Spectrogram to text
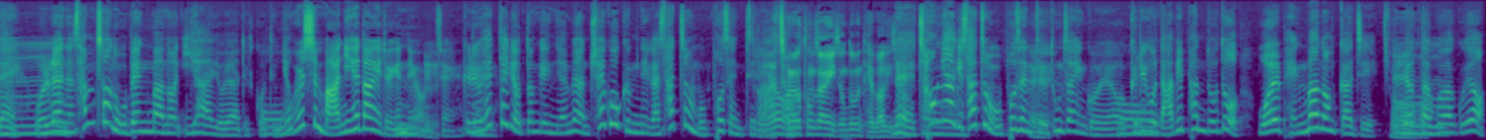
네, 음. 원래는 3,500만 원 이하여야 됐거든요. 어, 훨씬 많이 해당이 되겠네요. 음. 이제. 그리고 네. 혜택이 어떤 게 있냐면 최고 금리가 4.5%래요. 아, 청약 통장이 이 정도면 대박이죠. 네, 청약이 4.5% 네. 통장인 거예요. 어. 그리고 납입 한도도 월 100만 원까지 늘렸다고 어. 하고요.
